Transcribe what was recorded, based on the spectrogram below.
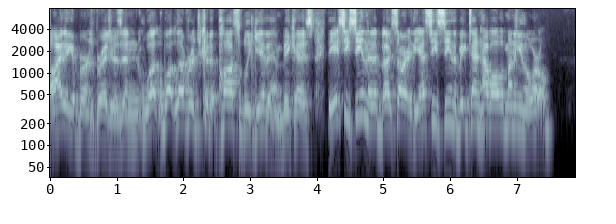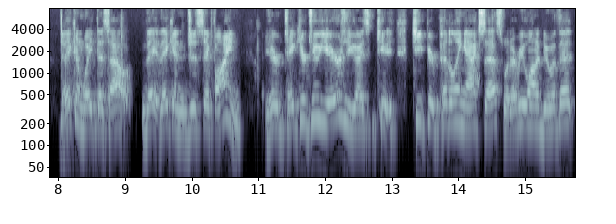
Oh, I think it burns bridges. And what what leverage could it possibly give him? Because the ACC and the uh, sorry, the SEC and the Big Ten have all the money in the world. Yep. They can wait this out. They they can just say, fine, here, take your two years. You guys keep, keep your piddling access, whatever you want to do with it.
